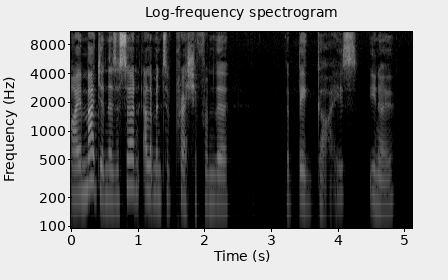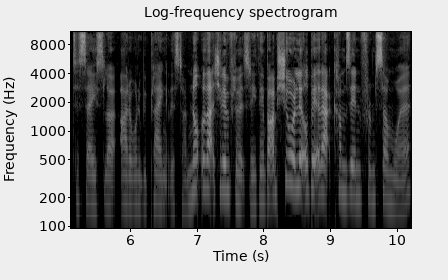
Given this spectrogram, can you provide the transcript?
I imagine there's a certain element of pressure from the the big guys, you know, to say, I don't want to be playing at this time. Not that that should influence anything, but I'm sure a little bit of that comes in from somewhere.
